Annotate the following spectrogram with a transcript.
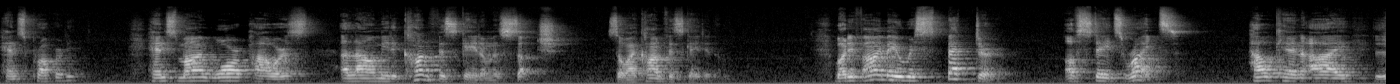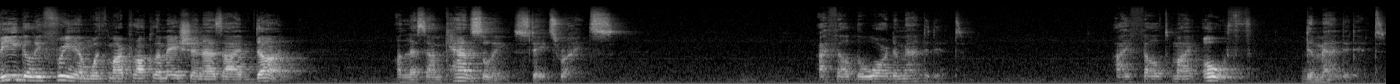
hence property, hence my war powers allow me to confiscate them as such, so I confiscated them. But if I'm a respecter of states' rights, how can I legally free them with my proclamation as I've done, unless I'm canceling states' rights? I felt the war demanded it. I felt my oath demanded it.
